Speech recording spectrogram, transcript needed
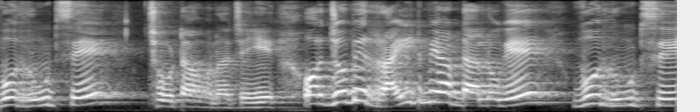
वो रूट से छोटा होना चाहिए। और जो भी राइट right में आप डालोगे, वो रूट से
